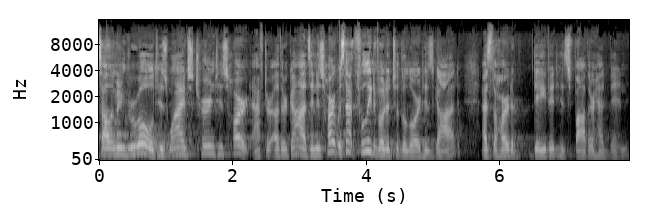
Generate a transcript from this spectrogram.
Solomon grew old, his wives turned his heart after other gods, and his heart was not fully devoted to the Lord his God, as the heart of David, his father, had been.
